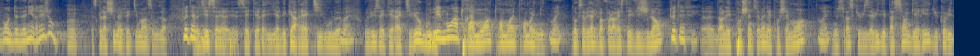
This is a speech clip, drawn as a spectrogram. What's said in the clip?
vont devenir les gens. Hum. Parce que la Chine, effectivement, ça vous a, Tout à fait. Ça, ça, a été, il y a des cas réactifs où le, le, virus a été réactivé au bout de trois mois, trois mois, trois mois et demi. Donc ça veut dire qu'il va falloir rester vigilant. Tout à fait. Euh, dans les prochaines semaines, les prochains mois, ne serait-ce que vis-à-vis des patients guéris du Covid.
